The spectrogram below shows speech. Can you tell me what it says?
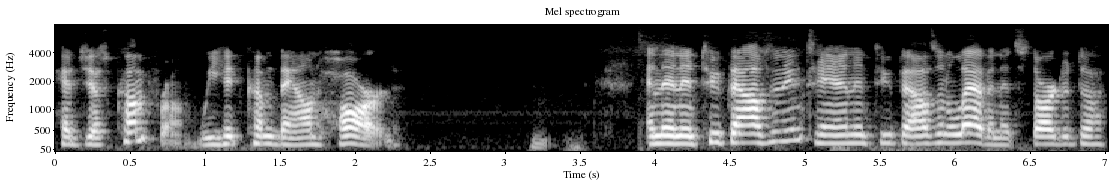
had just come from. We had come down hard. Hmm. And then in 2010 and 2011, it started to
